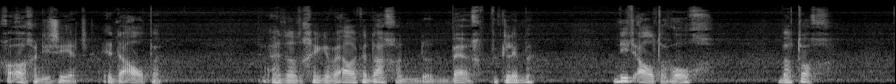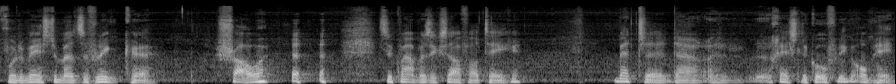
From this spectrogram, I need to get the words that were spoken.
georganiseerd in de Alpen. En dan gingen we elke dag een, berg beklimmen. Niet al te hoog, maar toch voor de meeste mensen flink uh, sjouwen. Ze kwamen zichzelf al tegen. Met uh, daar uh, geestelijke oefeningen omheen.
